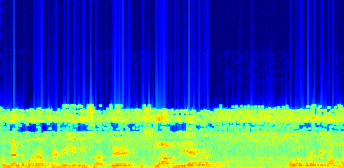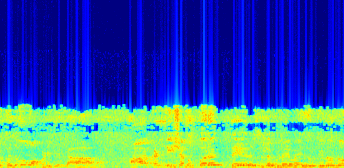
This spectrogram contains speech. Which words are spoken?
તમે તમારા ફેમિલીની સાથે ઇસ્લામ લઈ આવ્યા? ઓલો તરત ઇમામના કદમોમાં પડી ગયો કે હા, આ કન્ડિશન ઉપર જ તે રસુલ ખુદાઈ વાયદો કર્યો હતો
